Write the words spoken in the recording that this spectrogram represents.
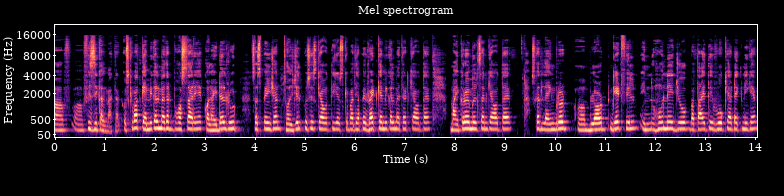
फ़िज़िकल मेथड उसके बाद केमिकल मेथड बहुत सारे हैं colloidal route suspension sol gel process क्या होती है, उसके बाद यहाँ पे वेट केमिकल मेथड क्या होता है माइक्रो एमिल्सन क्या होता है, उसके बाद लैंगब्रोड ब्लॉड गेट फ़िल्म इन्होंने जो बताए थे वो क्या टेक्निक है,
